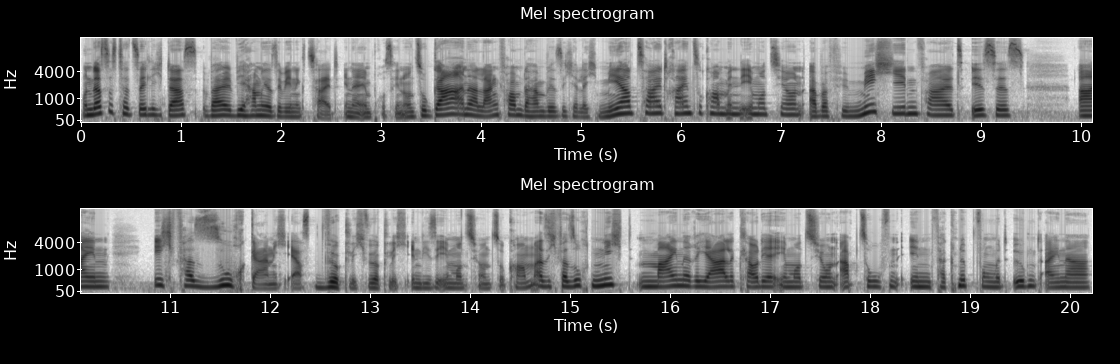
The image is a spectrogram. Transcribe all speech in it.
Und das ist tatsächlich das, weil wir haben ja sehr wenig Zeit in der Impro-Szene. Und sogar in der Langform, da haben wir sicherlich mehr Zeit reinzukommen in die Emotionen. Aber für mich jedenfalls ist es ein, ich versuche gar nicht erst wirklich, wirklich in diese Emotion zu kommen. Also ich versuche nicht meine reale Claudia-Emotion abzurufen in Verknüpfung mit irgendeiner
